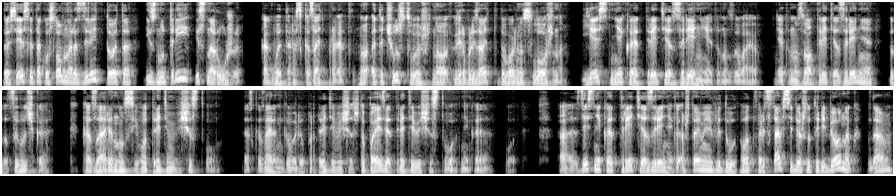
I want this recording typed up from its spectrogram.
То есть, если так условно разделить, то это изнутри и снаружи. Как бы это рассказать про это? Но это чувствуешь, но вербализовать это довольно сложно. Есть некое третье зрение, я это называю. Я это назвал третье зрение. Тут отсылочка к Казарину с его третьим веществом. Казарин говорил про третье вещество, что поэзия – третье вещество некое. Вот. А здесь некое третье зрение. Что я имею в виду? Вот представь себе, что ты ребенок, да,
